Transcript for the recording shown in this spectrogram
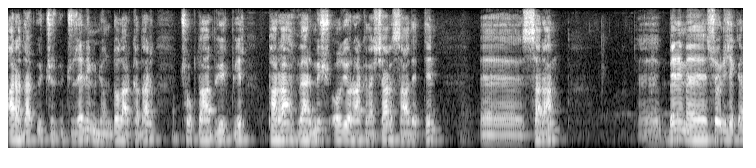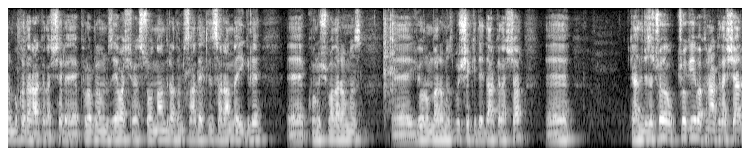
arada 300-350 milyon dolar kadar çok daha büyük bir para vermiş oluyor arkadaşlar Saadettin e, Saran. E, benim e, söyleyeceklerim bu kadar arkadaşlar. E, programımızı yavaş yavaş sonlandıralım. Saadettin Saran'la ilgili e, konuşmalarımız, e, yorumlarımız bu şekildeydi arkadaşlar. E, kendinize çok çok iyi bakın arkadaşlar.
